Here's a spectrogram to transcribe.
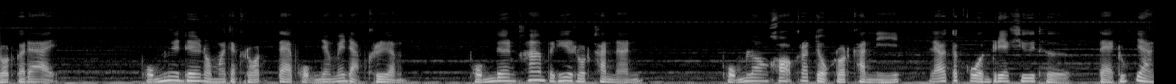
รถก็ได้ ผมเลยเดินออกมาจากรถ แต่ผมยังไม่ดับเครื่อง ผมเดินข้ามไปที่รถคันนั้น ผมลองเคาะกระจกรถคันนี้ แล้วตะโกนเรียกชื่อเธอ แต่ทุกอย่าง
